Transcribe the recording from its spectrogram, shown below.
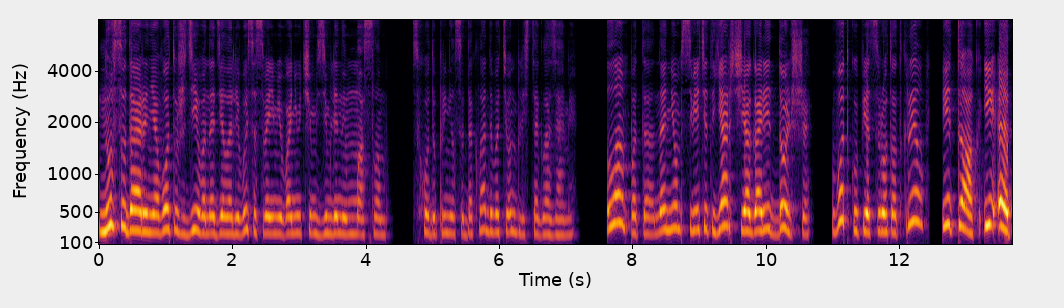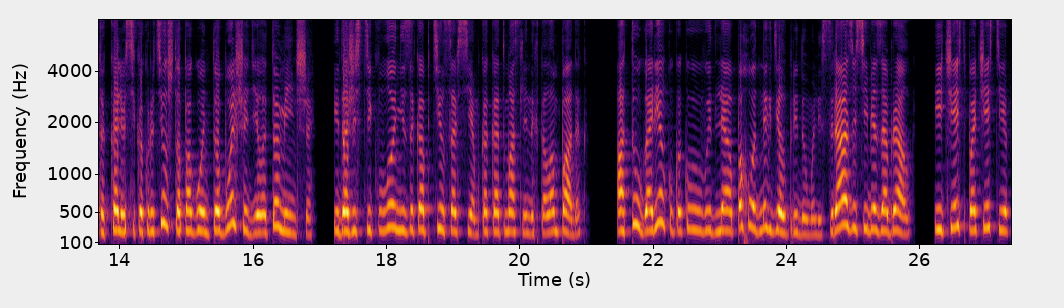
«Ну, сударыня, вот уж диво наделали вы со своими вонючим земляным маслом!» Сходу принялся докладывать он, блестя глазами. Лампа-то на нем светит ярче, а горит дольше. Вот купец рот открыл, и так, и это колесико крутил, что огонь то больше делать, то меньше. И даже стекло не закоптил совсем, как от масляных-то лампадок. А ту горелку, какую вы для походных дел придумали, сразу себе забрал. И честь по чести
